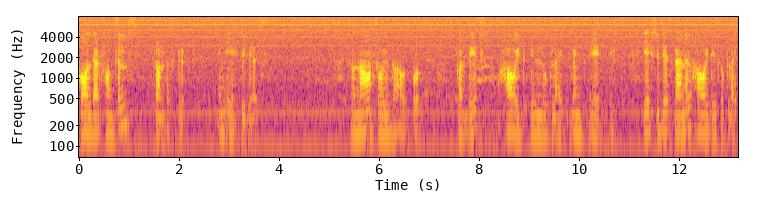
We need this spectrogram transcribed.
call that functions from the script in EXTJS so now I'll show you the output for this how it will look like means EXTJS panel how it is look like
